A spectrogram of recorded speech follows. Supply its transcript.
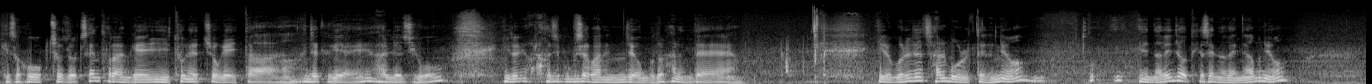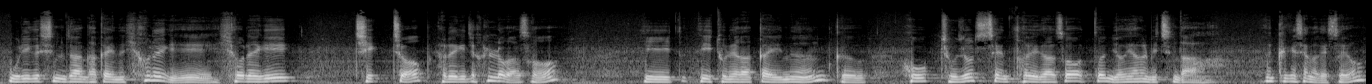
그래서 호흡 조절 센터라는 게 이 두뇌 쪽에 있다. 이제 그게 알려지고 이런 여러 가지 복잡한 이제 연구를 하는데 이런 거를 잘 모를 때는요. 옛날에 이제 어떻게 생각했냐면요. 우리 그 심장 가까이 있는 혈액이 혈액이 직접 혈액이 이제 흘러가서 이, 이 두뇌 가까이 있는 그 호흡 조절 센터에 가서 어떤 영향을 미친다. 그렇게 생각했어요.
